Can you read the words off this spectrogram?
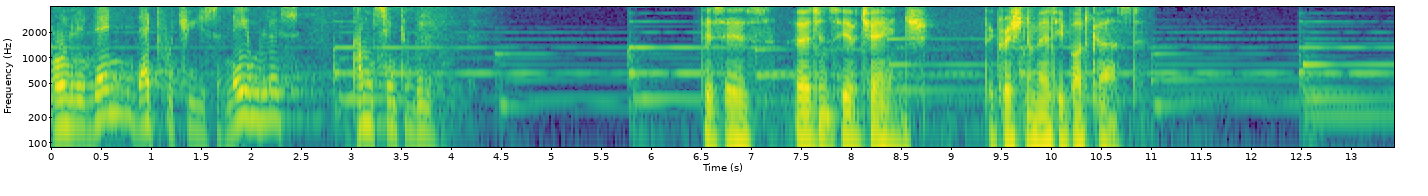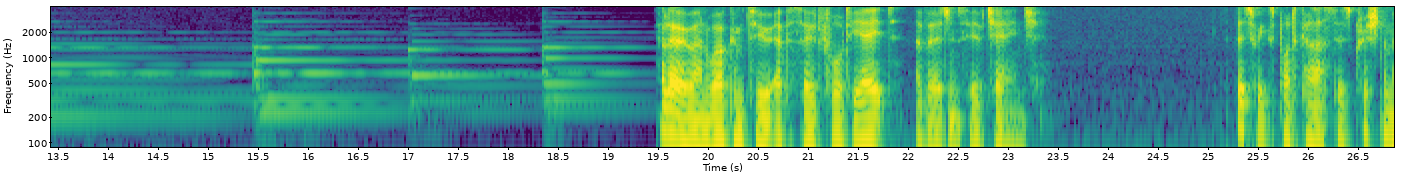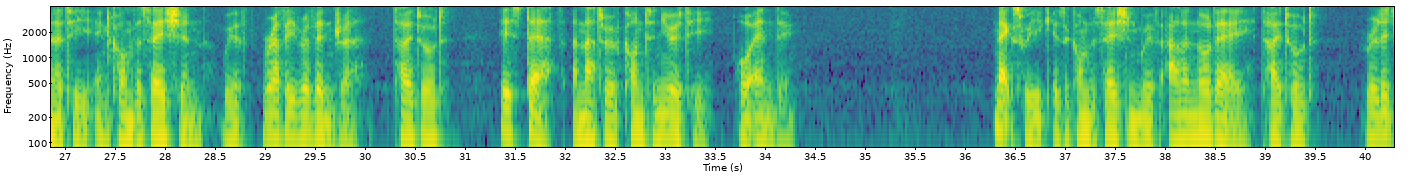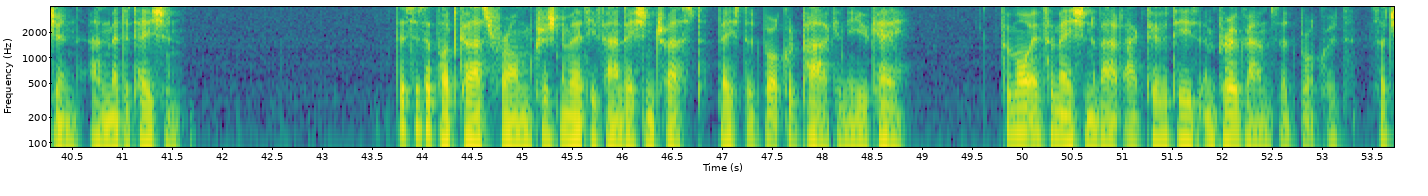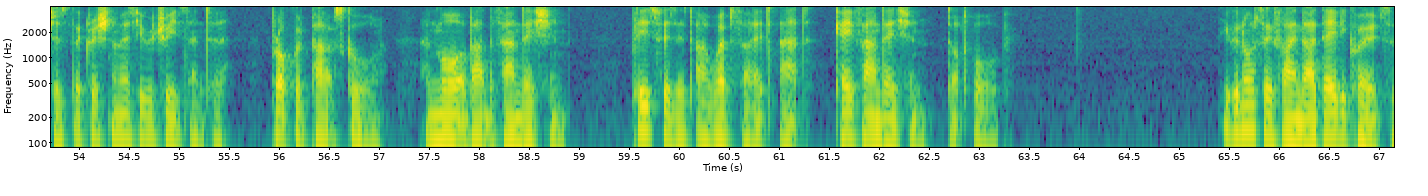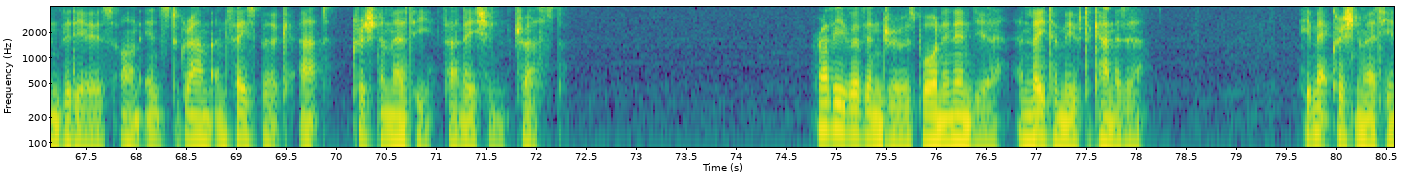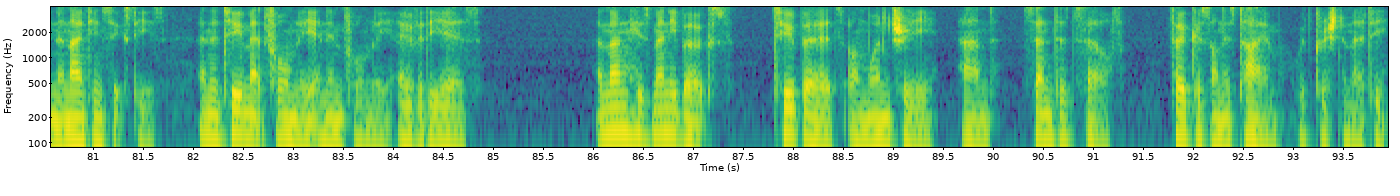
Only then that which is nameless comes into being. This is Urgency of Change, the Krishnamurti podcast. Hello, and welcome to episode 48 of Urgency of Change. This week's podcast is Krishnamurti in conversation with Ravi Ravindra, titled Is Death a Matter of Continuity or Ending? Next week is a conversation with Alain Naudé titled Religion and Meditation. This is a podcast from Krishnamurti Foundation Trust based at Brockwood Park in the UK. For more information about activities and programs at Brockwood, such as the Krishnamurti Retreat Centre, Brockwood Park School, and more about the Foundation, please visit our website at kfoundation.org. You can also find our daily quotes and videos on Instagram and Facebook at Krishnamurti Foundation Trust. Ravi Ravindra was born in India and later moved to Canada. He met Krishnamurti in the 1960s, and the two met formally and informally over the years. Among his many books, Two Birds on One Tree and Centered Self focus on his time with Krishnamurti.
